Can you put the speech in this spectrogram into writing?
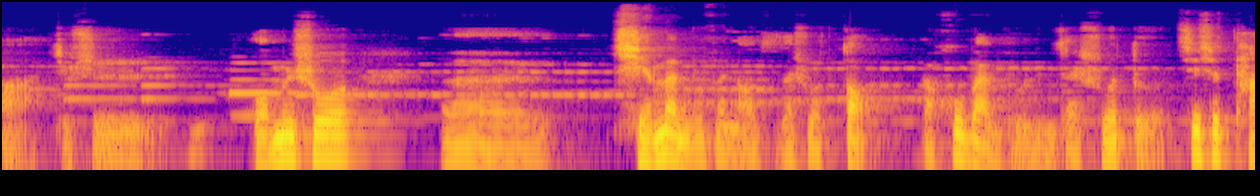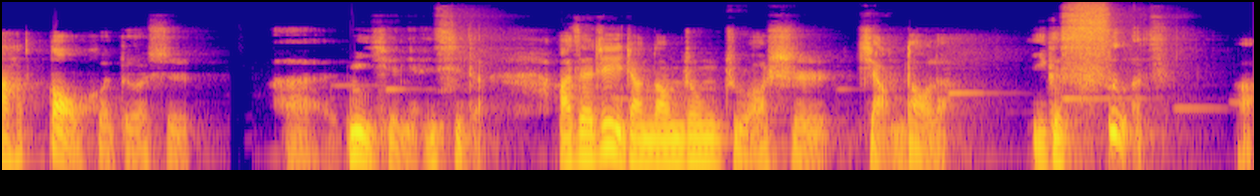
啊，就是我们说呃。前半部分老子在说道，那后半部分在说德。其实他道和德是呃密切联系的，而在这一章当中，主要是讲到了一个色字啊，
